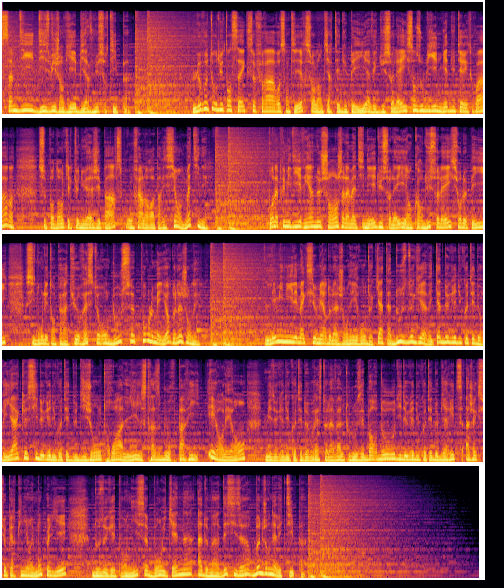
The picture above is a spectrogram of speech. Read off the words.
Samedi 18 janvier, bienvenue sur Type. Le retour du temps sec se fera ressentir sur l'entièreté du pays avec du soleil sans oublier une miette du territoire. Cependant, quelques nuages éparses pourront faire leur apparition en matinée. Pour l'après-midi, rien ne change à la matinée, du soleil et encore du soleil sur le pays, sinon les températures resteront douces pour le meilleur de la journée. Les mini et les maxiomères de la journée iront de 4 à 12 degrés avec 4 degrés du côté d'Aurillac, 6 degrés du côté de Dijon, 3 Lille, Strasbourg, Paris et Orléans, 8 degrés du côté de Brest, Laval, Toulouse et Bordeaux, 10 degrés du côté de Biarritz, Ajaccio, Perpignan et Montpellier, 12 degrés pour Nice. Bon week-end, à demain dès 6h, bonne journée avec Type.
